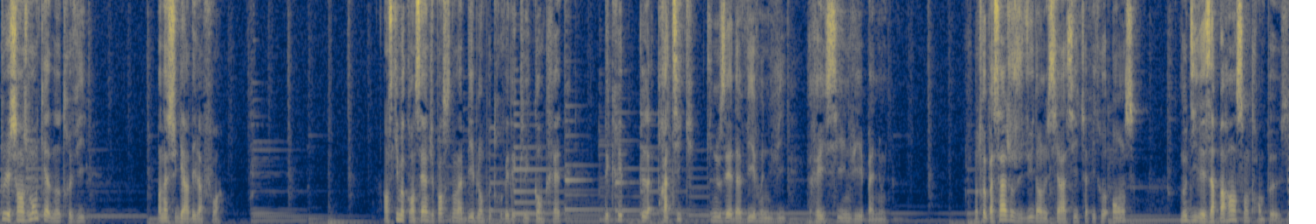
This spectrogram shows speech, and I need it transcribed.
tous les changements qu'il y a dans notre vie, on a su garder la foi? En ce qui me concerne, je pense que dans la Bible, on peut trouver des clés concrètes, des clés pratiques qui nous aident à vivre une vie réussie, une vie épanouie. Notre passage aujourd'hui dans le Siracide chapitre 11 nous dit les apparences sont trompeuses.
